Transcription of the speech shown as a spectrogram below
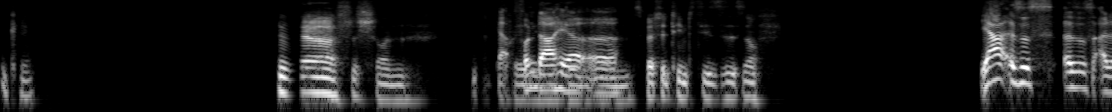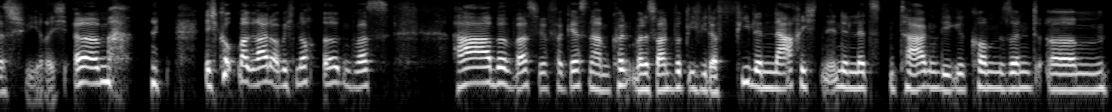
Okay. Ja, es ist schon. Ja, von daher. Den, äh, Special Teams diese Saison. Ja, es ist, es ist alles schwierig. Ähm, ich guck mal gerade, ob ich noch irgendwas habe, was wir vergessen haben könnten, weil es waren wirklich wieder viele Nachrichten in den letzten Tagen, die gekommen sind. Ähm,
